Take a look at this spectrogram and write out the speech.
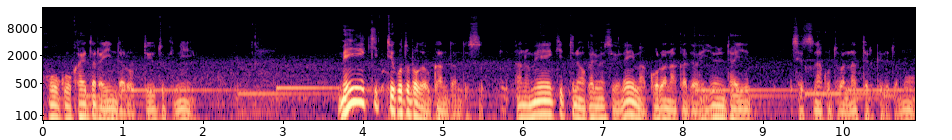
方向を変えたらいいんだろうっていう時に免疫っていう言葉が浮かんだんです。あの免疫っていうのは分かりますよね。今コロナ禍では非常に大切な言葉になってるけれども。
